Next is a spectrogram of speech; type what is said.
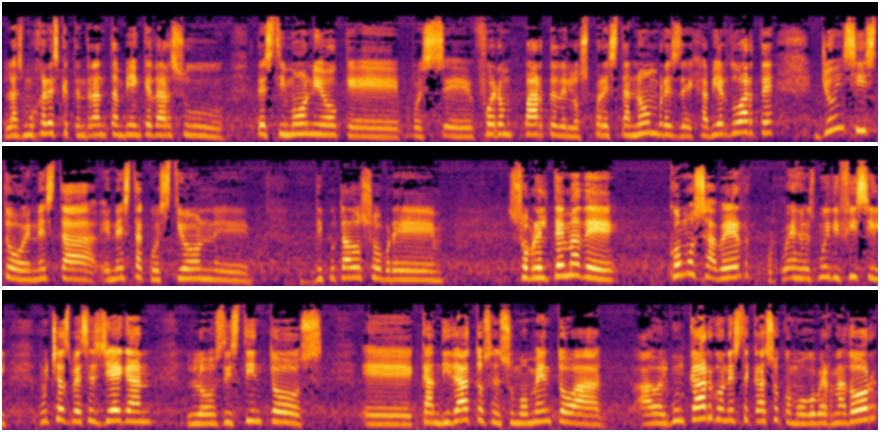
las mujeres que tendrán también que dar su testimonio, que pues eh, fueron parte de los prestanombres de Javier Duarte. Yo insisto en esta, en esta cuestión. Eh, diputado, sobre, sobre el tema de cómo saber, porque es muy difícil, muchas veces llegan los distintos eh, candidatos en su momento a a algún cargo, en este caso como gobernador,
